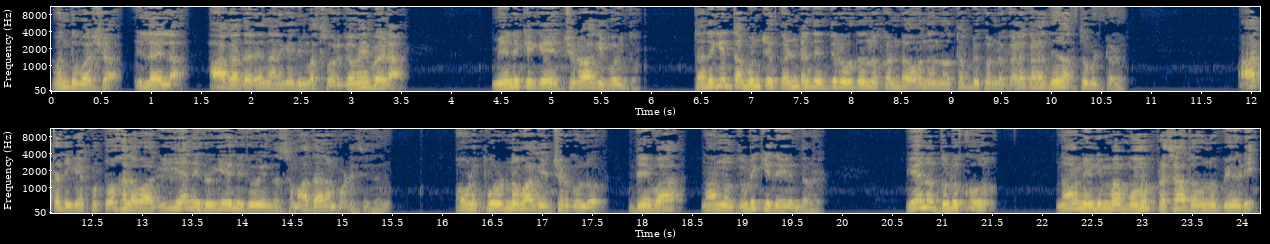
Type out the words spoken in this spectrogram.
ಒಂದು ವರ್ಷ, ಇಲ್ಲ ಇಲ್ಲ, ಹಾಗಾದರೆ ನನಗೆ ನಿಮ್ಮ ಸ್ವರ್ಗವೇ ಬೇಡ. ಮೇನಿಕೆಗೆ ಎಚ್ಚರವಾಗಿ ಹೋಯಿತು. ತನಗಿಂತ ಮುಂಚೆ ಗಂಡನೆದ್ದಿರುವುದನ್ನು ಕಂಡು ಅವನನ್ನು ತಬ್ಬಿಕೊಂಡು ಗಳಗಳದೇ ಹತ್ತು ಬಿಟ್ಟಳು. ಆತನಿಗೆ ಕುತೂಹಲವಾಗಿ, ಏನಿದು ಏನಿದು ಎಂದು ಸಮಾಧಾನ ಪಡಿಸಿದನು. ಅವಳು ಪೂರ್ಣವಾಗಿ ಎಚ್ಚರಗೊಂಡು ದೇವ, ನಾನು ದುಡುಕಿದೆ ಎಂದಳು. ಏನು ದುಡುಕು? ನಾನು ನಿಮ್ಮ ಮೊಹಪ್ರಸಾದವನ್ನು ಬೇಡಿ.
